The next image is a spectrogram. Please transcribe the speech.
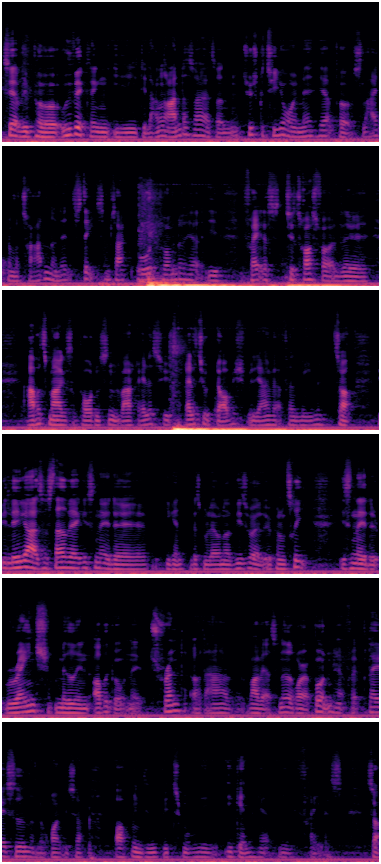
Ser vi på udviklingen i de lange renter, så er jeg taget den tyske 10-årige med her på slide nummer 13, og den steg som sagt 8 punkter her i fredags, til trods for, at øh, arbejdsmarkedsrapporten sådan var relativt, relativt dovish, vil jeg i hvert fald mene. Så vi ligger altså stadigvæk i sådan et, øh, igen, hvis man laver noget visuel økonometri, i sådan et øh, range med en opadgående trend, og der var vi altså nede og røre bunden her for et par dage siden, og nu røg vi så op en lille bit smule igen her i fredags. Så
